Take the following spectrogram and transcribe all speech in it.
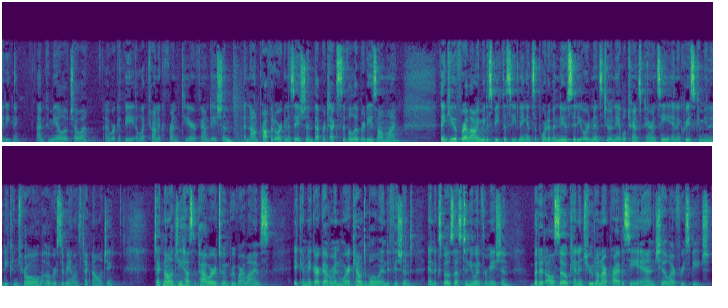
Good evening. I'm Camille Ochoa. I work at the Electronic Frontier Foundation, a nonprofit organization that protects civil liberties online. Thank you for allowing me to speak this evening in support of a new city ordinance to enable transparency and increase community control over surveillance technology. Technology has the power to improve our lives. It can make our government more accountable and efficient and expose us to new information, but it also can intrude on our privacy and chill our free speech.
